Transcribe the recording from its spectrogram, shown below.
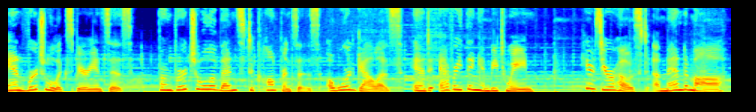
and virtual experiences. From virtual events to conferences, award galas, and everything in between. Here's your host, Amanda Ma.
